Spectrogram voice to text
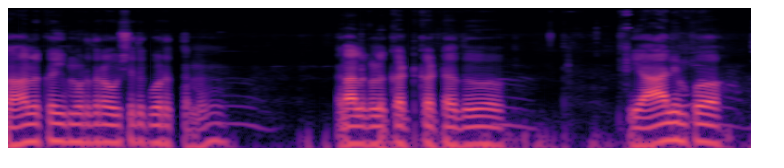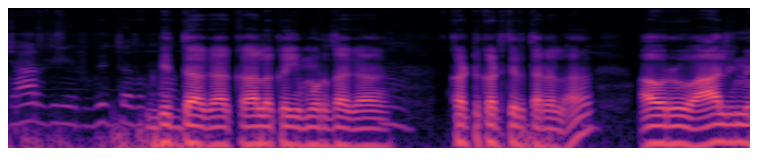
ಕಾಲು ಕೈ ಮುರಿದ್ರೆ ಔಷಧಕ್ಕೆ ಬರುತ್ತಾನೆ ಕಾಲುಗಳು ಕಟ್ ಕಟ್ಟೋದು. ಈ ಹಾಲಿಂಪು ಬಿದ್ದಾಗ ಕಾಲು ಕೈ ಮುರಿದಾಗ ಕಟ್ಟು ಕಟ್ತಿರ್ತಾರಲ್ಲ ಅವರು ಹಾಲಿನ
